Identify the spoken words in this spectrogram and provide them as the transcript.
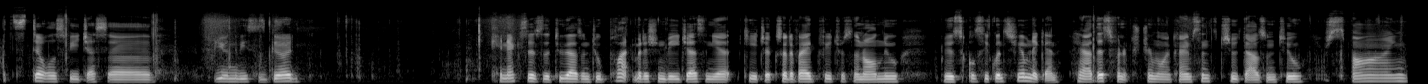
But still, this VHS of Beauty and the Beast is good. Connects is the 2002 Platinum Edition VHS, and yet THX certified features an all-new musical sequence human again. Had this for an extremely long time, since 2002. Your spine.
